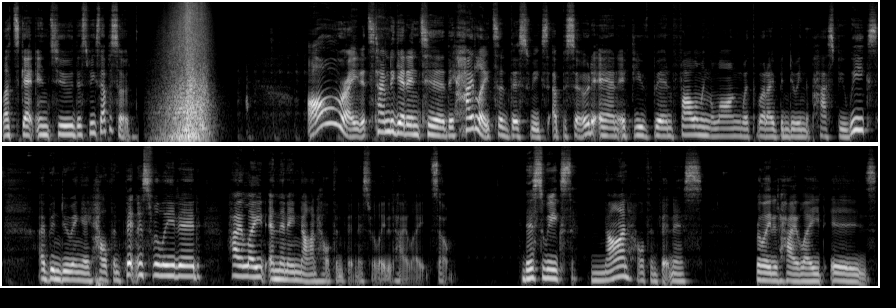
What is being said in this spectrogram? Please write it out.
let's get into this week's episode. All right, it's time to get into the highlights of this week's episode. And if you've been following along with what I've been doing the past few weeks, I've been doing a health and fitness related highlight and then a non health and fitness related highlight. So this week's non health and fitness related highlight is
